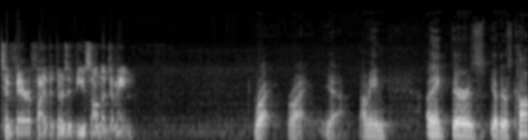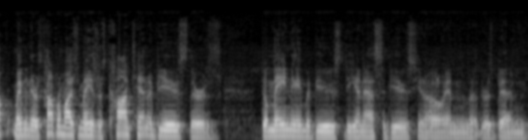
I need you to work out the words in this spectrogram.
to verify that there's abuse on the domain. Right right yeah. I mean i think there's yeah there's comp i mean there's compromised domains there's content abuse there's domain name abuse dns abuse you know and there's been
